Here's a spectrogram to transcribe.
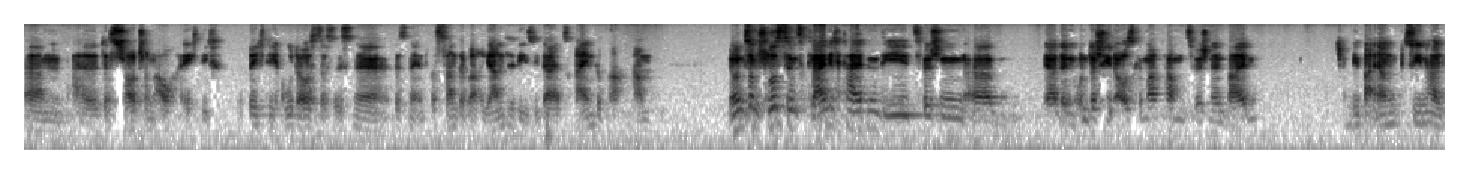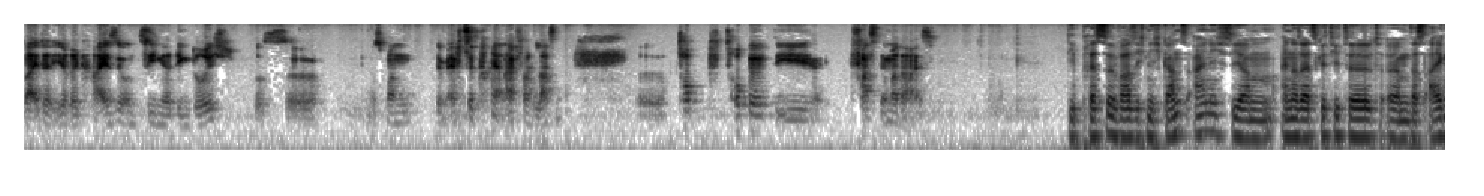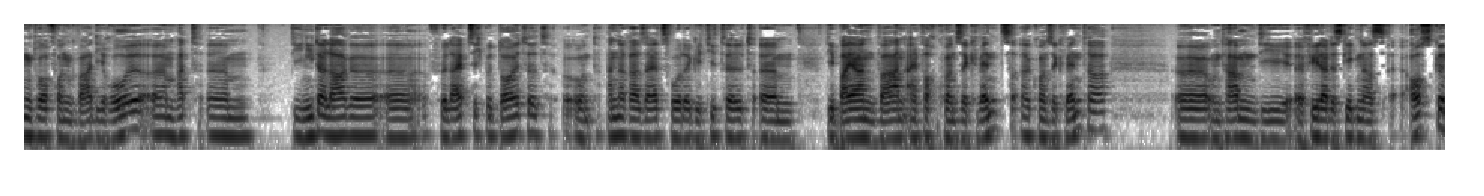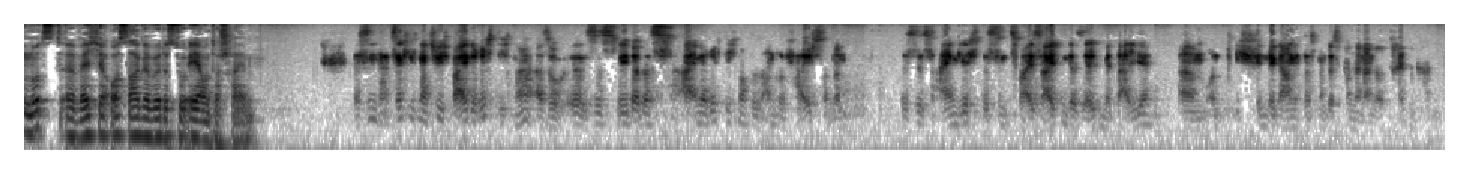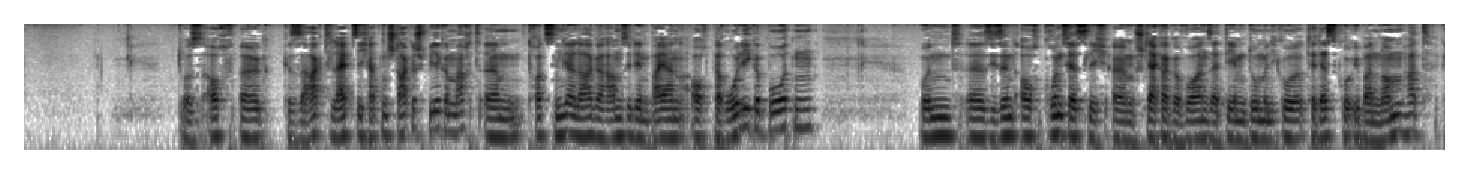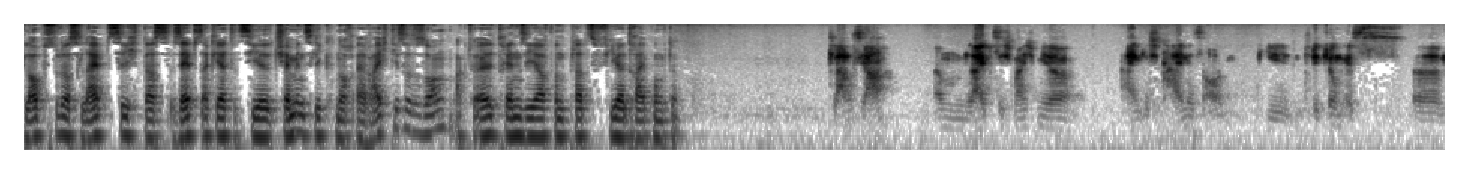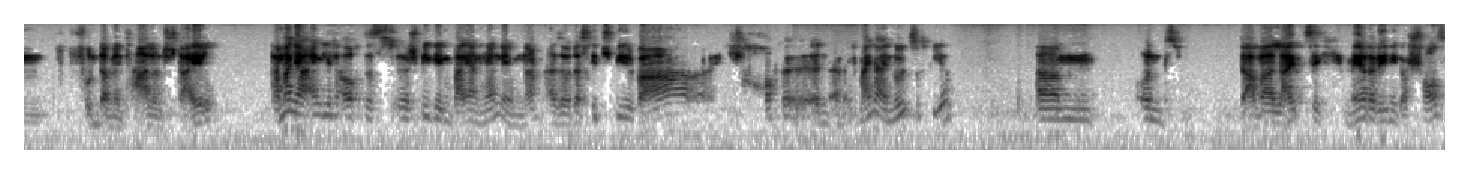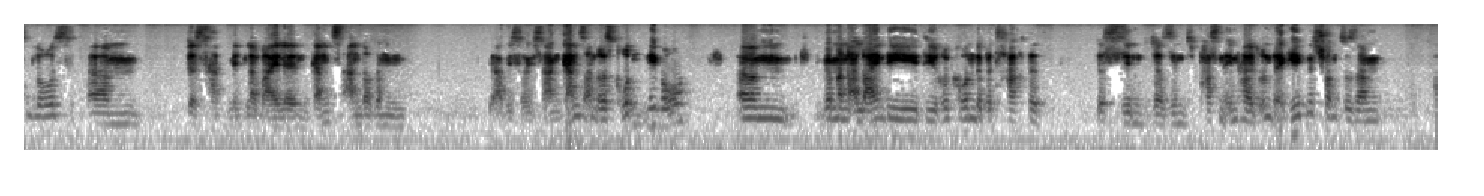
Ähm, also das schaut schon auch echt richtig gut aus. Das ist eine, ist eine interessante Variante, die sie da jetzt reingebracht haben. Und zum Schluss sind es Kleinigkeiten, die zwischen äh, ja, den Unterschied ausgemacht haben zwischen den beiden. Die Bayern ziehen halt weiter ihre Kreise und ziehen ihr Ding durch. Das äh, muss man dem FC Bayern einfach lassen. Äh, Top-Truppe, die fast immer da ist. Die Presse war sich nicht ganz einig. Sie haben einerseits getitelt, ähm, das Eigentor von Guardirol ähm, hat ähm, die Niederlage äh, für Leipzig bedeutet und andererseits wurde getitelt, ähm, die Bayern waren einfach konsequent, äh, konsequenter äh, und haben die äh, Fehler des Gegners ausgenutzt. Äh, welche Aussage würdest du eher unterschreiben? Das sind tatsächlich natürlich beide richtig. Ne? Also äh, es ist weder das eine richtig noch das andere falsch, sondern es ist eigentlich, das sind zwei Seiten derselben Medaille ähm, und ich finde gar nicht, dass man das voneinander trennen kann. Du hast auch äh, gesagt, Leipzig hat ein starkes Spiel gemacht. Ähm, trotz Niederlage haben sie den Bayern auch Paroli geboten. Und äh, sie sind auch grundsätzlich ähm, stärker geworden, seitdem Domenico Tedesco übernommen hat. Glaubst du, dass Leipzig das selbst erklärte Ziel Champions League noch erreicht diese Saison? Aktuell trennen sie ja von Platz 4 drei Punkte. Klares Ja. Ähm, Leipzig mache ich mir eigentlich keine Sorgen. Die Entwicklung ist ähm, fundamental und steil kann man ja eigentlich auch das äh, Spiel gegen Bayern hernehmen. Ne? Also das Hitspiel war, ich hoffe, ich meine ein 0 zu 4. Ähm, und da war Leipzig mehr oder weniger chancenlos. Ähm, das hat mittlerweile einen ganz anderen, ja, wie soll ich sagen, ganz anderes Grundniveau. Ähm, wenn man allein die, die Rückrunde betrachtet, das sind, da sind, passen Inhalt und Ergebnis schon zusammen.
